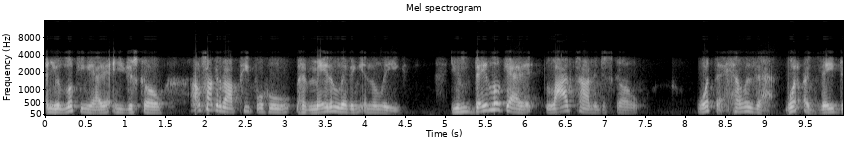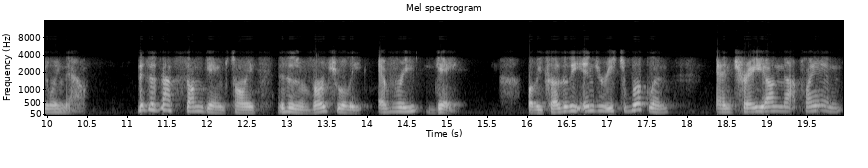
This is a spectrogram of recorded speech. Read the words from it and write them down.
And you're looking at it, and you just go. I'm talking about people who have made a living in the league. You, they look at it live time and just go, "What the hell is that? What are they doing now?" This is not some games, Tony. This is virtually every game. But because of the injuries to Brooklyn And Trae Young not playing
